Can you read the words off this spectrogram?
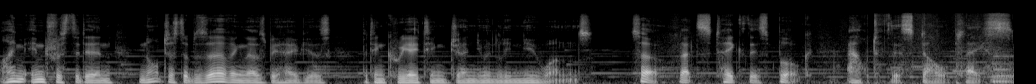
I'm interested in not just observing those behaviours, but in creating genuinely new ones. So let's take this book out of this dull place.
